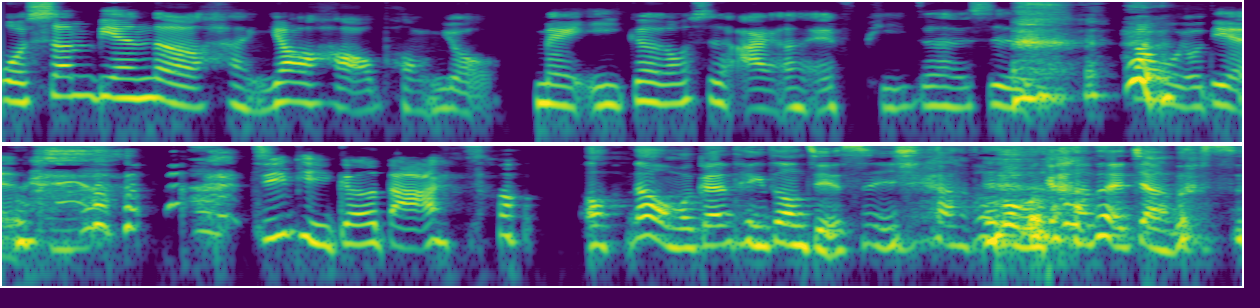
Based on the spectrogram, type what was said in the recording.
我身边的很要好朋友，每一个都是 INFP，真的是让我有点 鸡皮疙瘩。哦，那我们跟听众解释一下，我们刚刚在讲的是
